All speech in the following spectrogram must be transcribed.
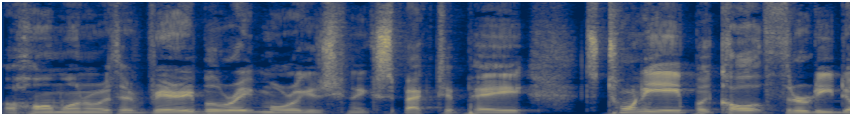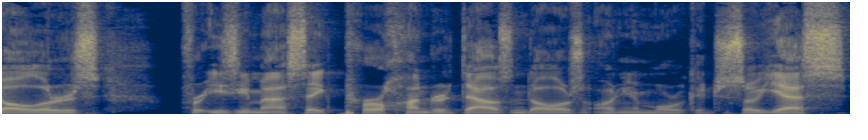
a homeowner with a variable rate mortgage can expect to pay it's 28, but call it $30 for easy math sake per $100,000 on your mortgage. So, yes,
